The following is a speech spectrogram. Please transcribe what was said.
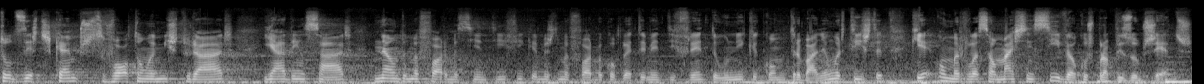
todos estes campos se voltam a misturar e a adensar, não de uma forma científica, mas de uma forma completamente diferente, da única como trabalha um artista, que é uma relação mais sensível com os próprios objetos.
